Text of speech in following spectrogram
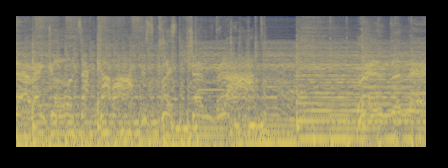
Their ankles are covered with Christian blood. In the name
